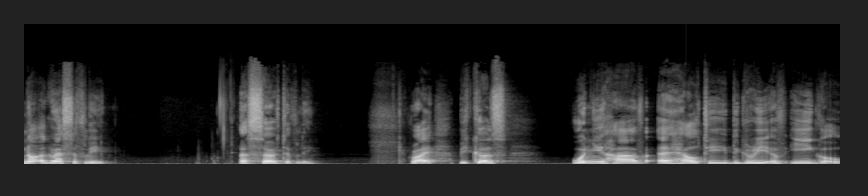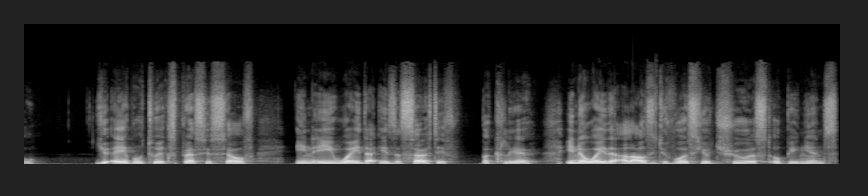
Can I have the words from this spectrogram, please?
Not aggressively, assertively. Right? Because when you have a healthy degree of ego, you're able to express yourself in a way that is assertive but clear, in a way that allows you to voice your truest opinions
